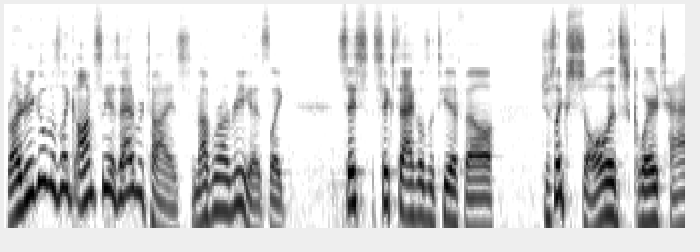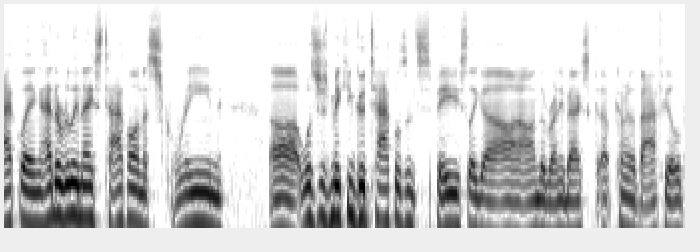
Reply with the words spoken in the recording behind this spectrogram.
Rodrigo was like honestly as advertised. Malcolm Rodriguez, like six six tackles at TFL, just like solid square tackling. Had a really nice tackle on a screen. Uh, was just making good tackles in space, like uh, on, on the running backs coming to the backfield.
